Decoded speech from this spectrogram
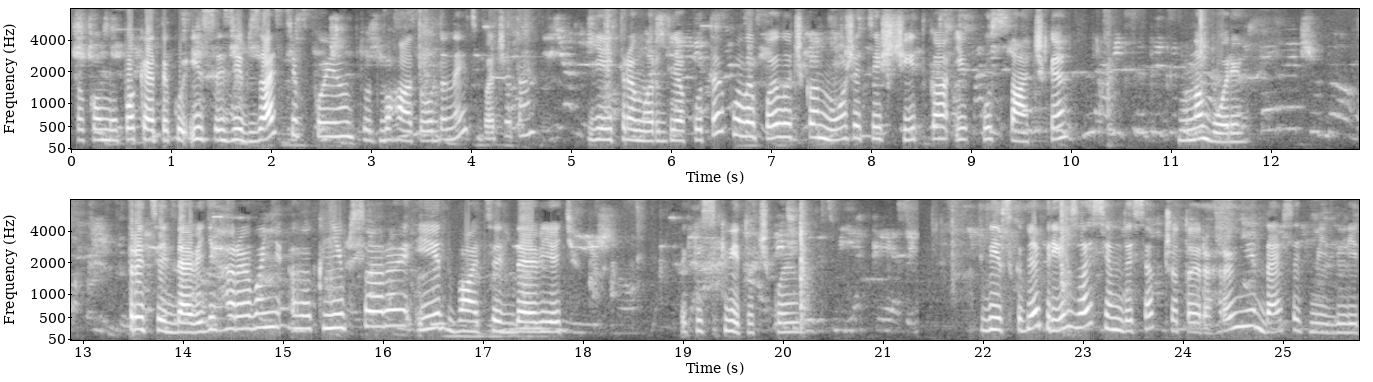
В такому пакетику із зіп-застіпкою. Тут багато одиниць, бачите? Є й тример для кутикули, пилочка, ножиці, щітка і кусачки в наборі. 39 гривень е, кніпсери і 29 такі з квіточкою. Віск для брів за 74 гривні 10 мл.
